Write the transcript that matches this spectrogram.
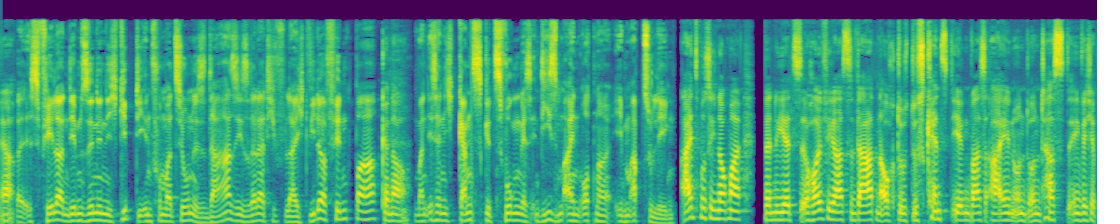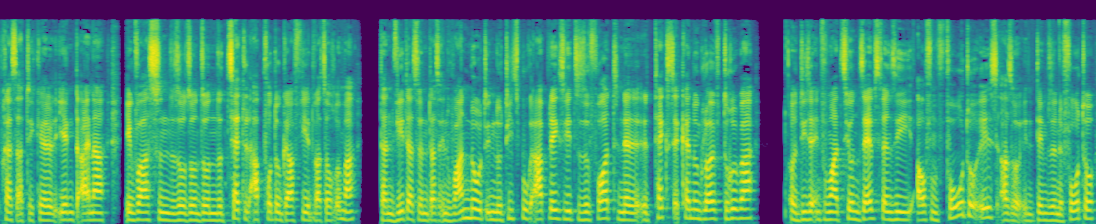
Ja. Weil es Fehler in dem Sinne nicht gibt. Die Information ist da, sie ist relativ leicht wiederfindbar. Genau. Man ist ja nicht ganz gezwungen, es in diesem einen Ordner eben abzulegen. Eins muss ich nochmal, wenn du jetzt häufiger hast Daten, auch du, du scannst irgendwas ein und, und hast irgendwelche Pressartikel, irgendeiner, irgendwo hast du so, so, so einen Zettel abfotografiert, was auch immer, dann wird das, wenn du das in OneNote in Notizbuch ablegst, wird sofort eine Texterkennung läuft drüber und diese Information, selbst wenn sie auf dem Foto ist, also in dem Sinne Foto,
